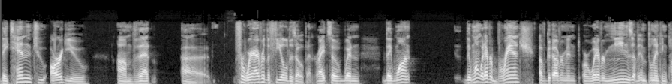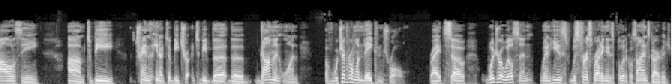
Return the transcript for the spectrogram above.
they tend to argue um, that uh, for wherever the field is open, right? So when they want they want whatever branch of government or whatever means of implementing policy um, to be trans, you know, to be tr- to be the the dominant one of whichever one they control, right? So Woodrow Wilson, when he was first writing his political science garbage,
